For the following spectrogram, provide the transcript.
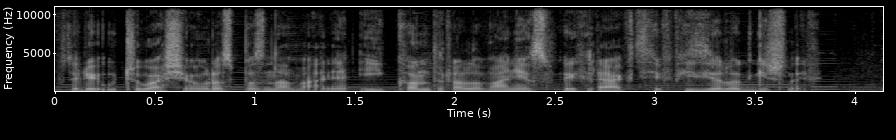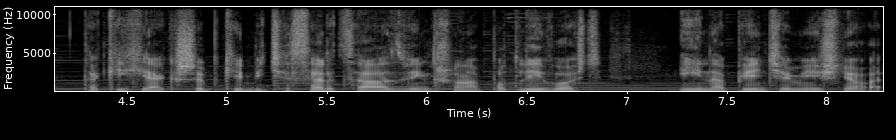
w której uczyła się rozpoznawania i kontrolowania swoich reakcji fizjologicznych, takich jak szybkie bicie serca, zwiększona potliwość i napięcie mięśniowe,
